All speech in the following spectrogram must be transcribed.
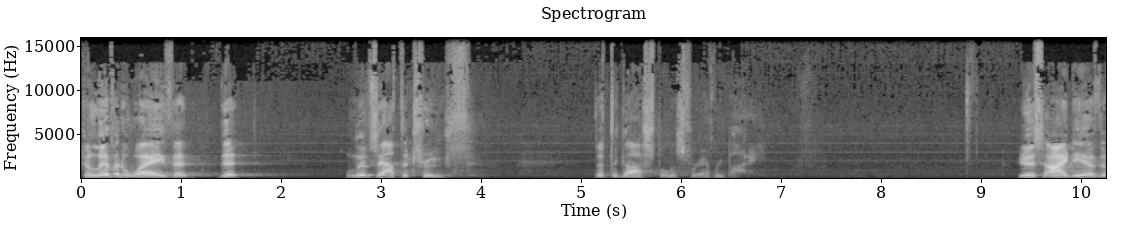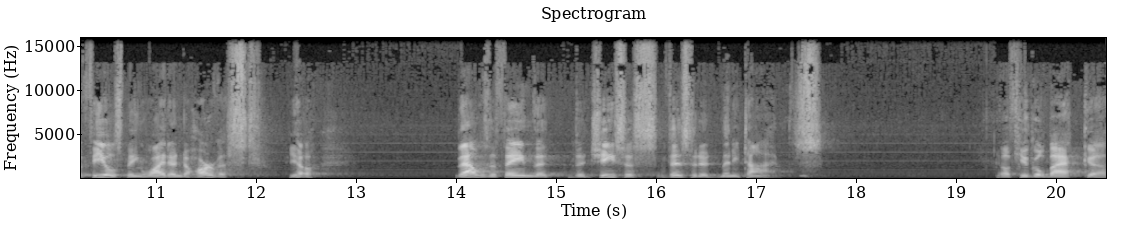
To live in a way that, that lives out the truth that the gospel is for everybody. This idea of the fields being white unto harvest, you know, that was a theme that, that Jesus visited many times. If you go back uh,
